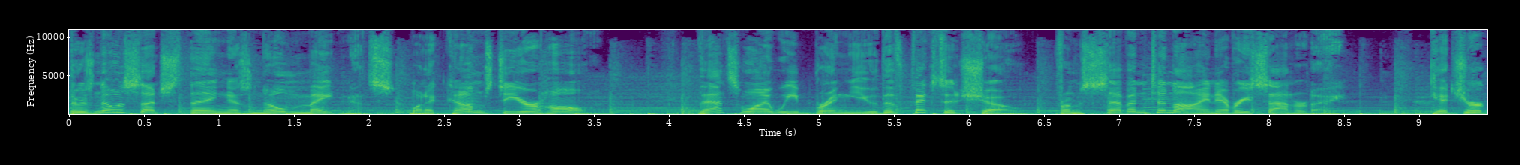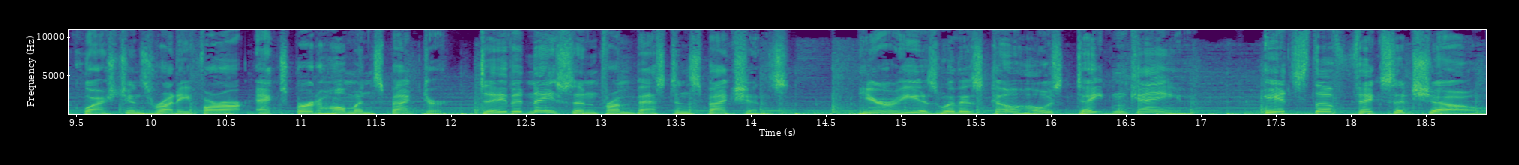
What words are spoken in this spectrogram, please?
There's no such thing as no maintenance when it comes to your home. That's why we bring you the Fix It Show from 7 to 9 every Saturday. Get your questions ready for our expert home inspector, David Nason from Best Inspections. Here he is with his co host, Dayton Kane. It's the Fix It Show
